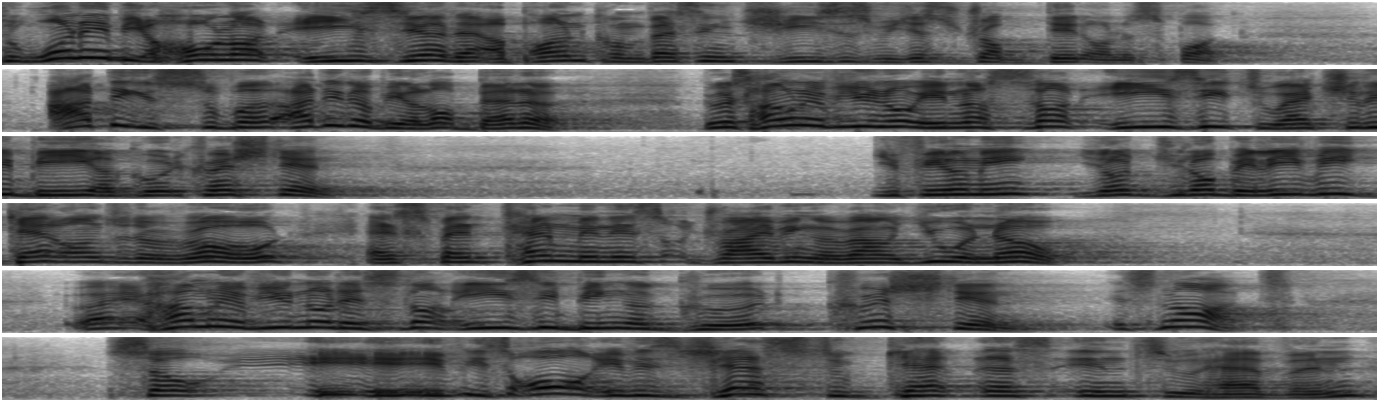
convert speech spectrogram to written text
won't it be a whole lot easier that upon confessing Jesus, we just drop dead on the spot? I think it's super, I think it'll be a lot better. Because how many of you know it's not easy to actually be a good Christian? You feel me? You don't, you don't believe me? Get onto the road and spend 10 minutes driving around. You will know. Right? How many of you know that it's not easy being a good Christian? It's not. So if it's all, if it's just to get us into heaven,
